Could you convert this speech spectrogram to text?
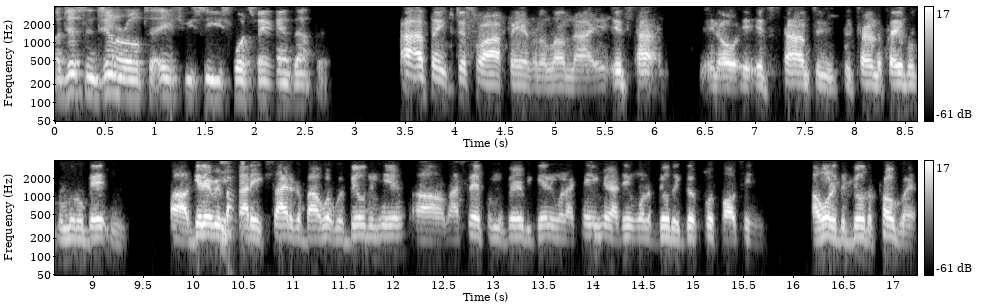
or just in general to HBCU sports fans out there? I think just for our fans and alumni, it's time. You know, it's time to to turn the tables a little bit and uh, get everybody excited about what we're building here. Um, I said from the very beginning when I came here, I didn't want to build a good football team. I wanted to build a program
